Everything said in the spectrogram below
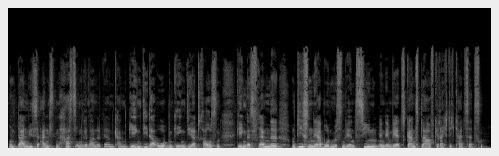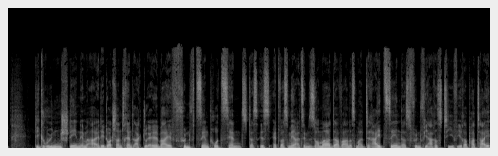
und dann diese Angst in Hass umgewandelt werden kann. Gegen die da oben, gegen die da draußen, gegen das Fremde. Und diesen Nährboden müssen wir entziehen, indem wir jetzt ganz klar auf Gerechtigkeit setzen. Die Grünen stehen im ARD-Deutschland-Trend aktuell bei 15 Prozent. Das ist etwas mehr als im Sommer. Da waren es mal 13, das Fünfjahrestief ihrer Partei.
